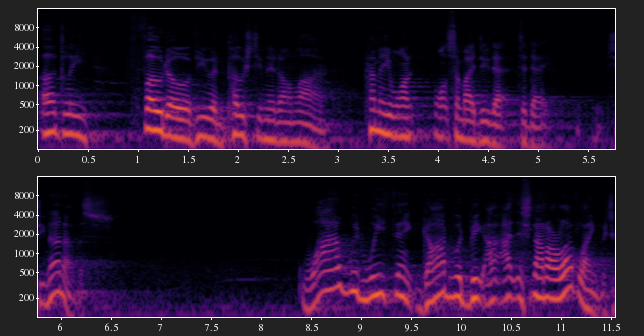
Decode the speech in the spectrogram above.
ugly photo of you and posting it online. How many want, want somebody to do that today? See, none of us. why would we think God would be? I, I, it's not our love language.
